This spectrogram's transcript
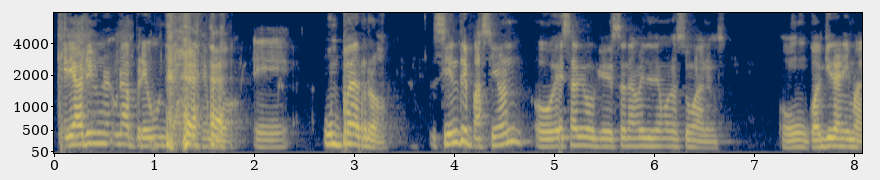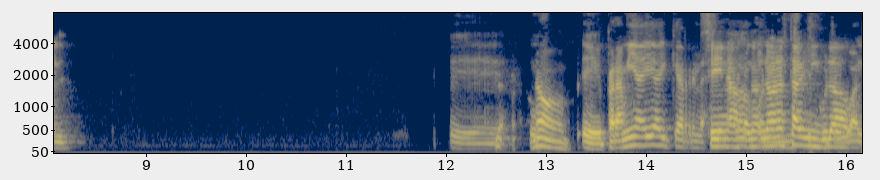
quería abrir una, una pregunta, por ejemplo. Eh, ¿Un perro siente pasión o es algo que solamente tenemos los humanos? O un- cualquier animal. Eh, uf. No, Eh, para mí ahí hay que Sí, no, relacionarlo no, con no está vinculado igual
